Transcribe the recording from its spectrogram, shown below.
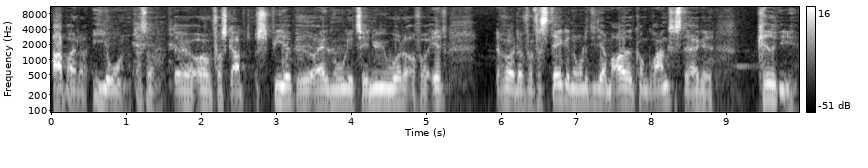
arbejder i jorden, altså, øh, og får skabt spirebede og alt muligt til nye urter, og får et, for, for forstækket nogle af de der meget konkurrencestærke, kedelige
